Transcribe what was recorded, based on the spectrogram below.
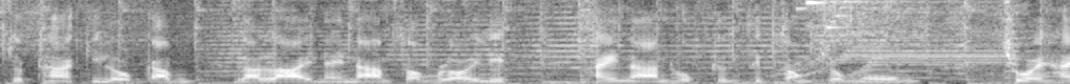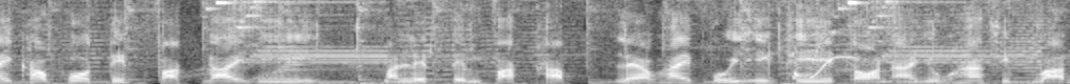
12.5 กิโลกรัมละลายในน้ำ 200 ลิตร ให้นาน 6-12 ชั่วโมง ช่วยให้ข้าวโพดติดฝักได้ดีมเมล็ดเต็มฝักครับ แล้วให้ปุ๋ยอีกทีตอนอายุ 50 วัน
